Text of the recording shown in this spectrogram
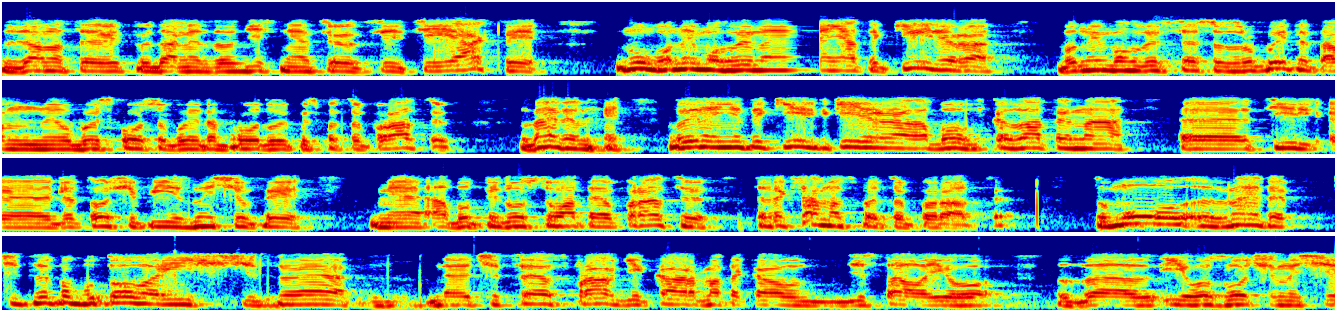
взяв на це відповідальність за здійснення цієї цієї акції. Ну вони могли найняти кілера, вони могли все що зробити. Там не обов'язково, щоб вони там проводили якусь спецоперацію. Знаєте, не- винайняти кі- кілера або вказати на е, ціль е, для того, щоб її знищити е, або підлаштувати операцію. Це так само спецоперація. Тому знаєте, чи це побутова річ, чи це е, чи це справді карма така дістала його за його злочини ще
